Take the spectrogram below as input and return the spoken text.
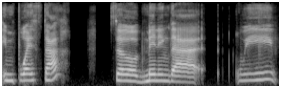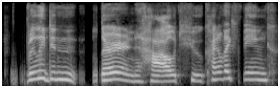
impuesta. So meaning that we really didn't learn how to kind of like think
